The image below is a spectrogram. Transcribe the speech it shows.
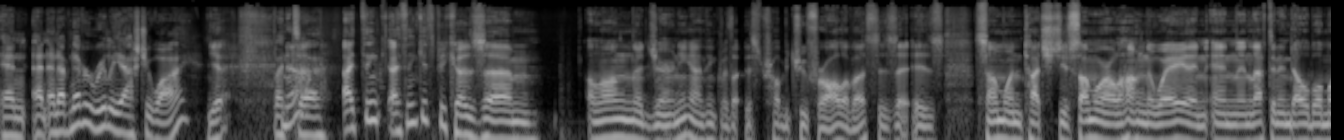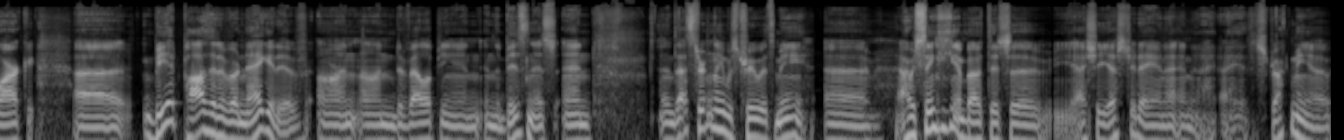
and, and and I've never really asked you why. Yeah, but No, uh, I think I think it's because um, along the journey, I think with this is probably true for all of us, is that is someone touched you somewhere along the way and, and, and left an indelible mark, uh, be it positive or negative, on on developing in, in the business and. That certainly was true with me. Uh, I was thinking about this uh, actually yesterday, and, and I, I, it struck me uh,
